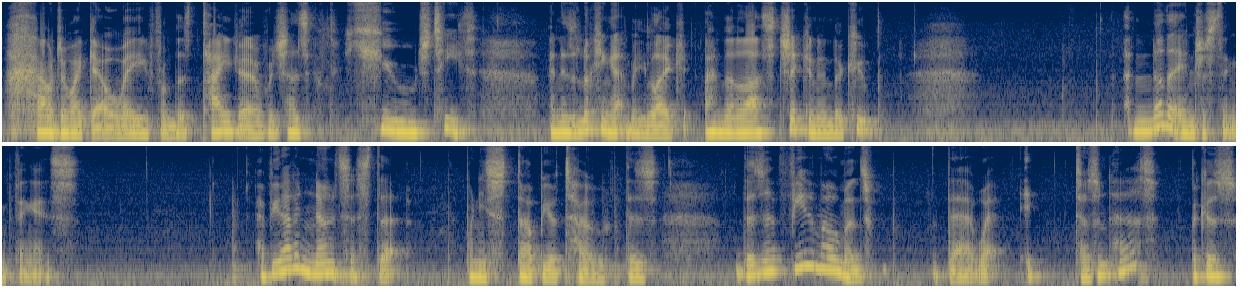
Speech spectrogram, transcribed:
how do I get away from this tiger which has huge teeth and is looking at me like I'm the last chicken in the coop. Another interesting thing is have you ever noticed that when you stub your toe there's there's a few moments there where it doesn't hurt because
